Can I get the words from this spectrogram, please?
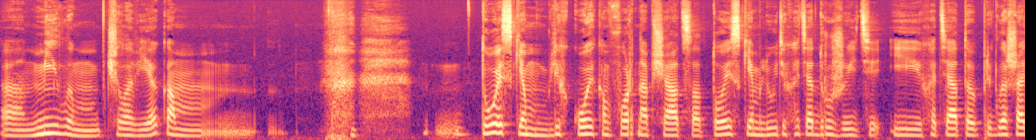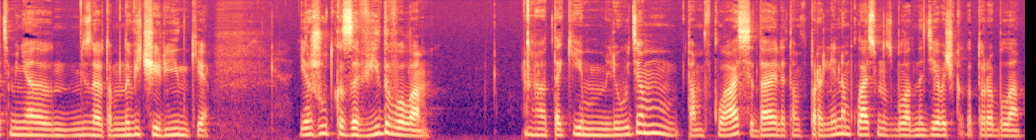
милым человеком, той, с кем легко и комфортно общаться, той, с кем люди хотят дружить и хотят приглашать меня, не знаю, там, на вечеринки. Я жутко завидовала э, таким людям там в классе, да, или там в параллельном классе у нас была одна девочка, которая была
